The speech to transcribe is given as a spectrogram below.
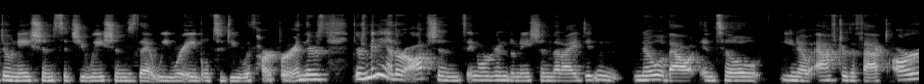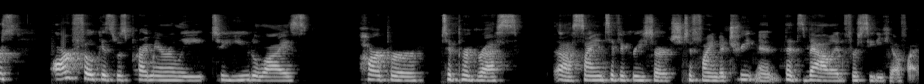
donation situations that we were able to do with Harper, and there's there's many other options in organ donation that I didn't know about until you know after the fact. Ours our focus was primarily to utilize Harper to progress uh, scientific research to find a treatment that's valid for CDKL5.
